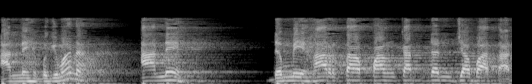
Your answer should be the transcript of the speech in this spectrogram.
Aneh bagaimana? Aneh. Demi harta pangkat dan jabatan.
